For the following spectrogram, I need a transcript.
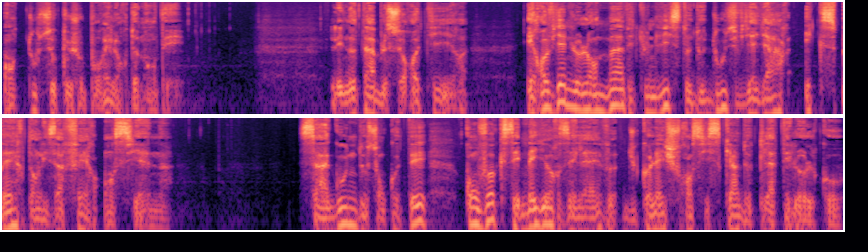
en tout ce que je pourrais leur demander. Les notables se retirent et reviennent le lendemain avec une liste de douze vieillards experts dans les affaires anciennes. Sahagún, de son côté, convoque ses meilleurs élèves du collège franciscain de Tlatelolco,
